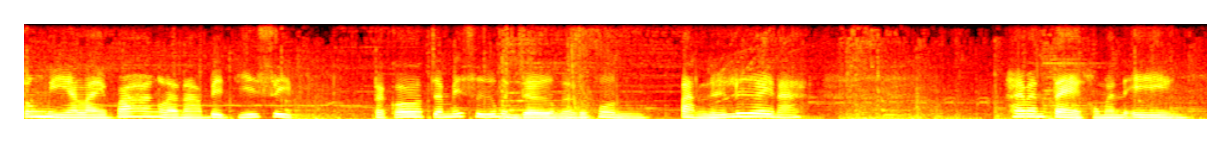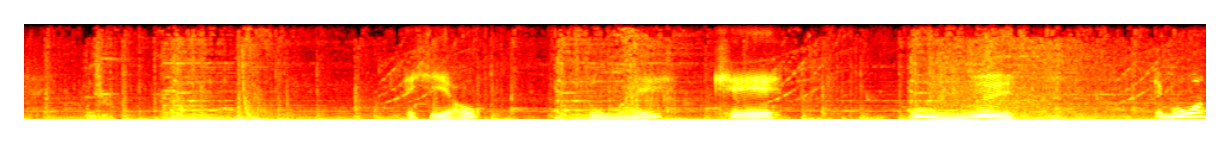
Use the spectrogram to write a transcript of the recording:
ต้องมีอะไรบ้างแล้วนะเบ็ดยี่สิบแต่ก็จะไม่ซื้อเหมือนเดิมนะทุกคนปั่นเรื่อยๆนะ ให้มันแตกของมันเองไอเขียว สวยเคอืมเว้ยไอ้ม่วง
